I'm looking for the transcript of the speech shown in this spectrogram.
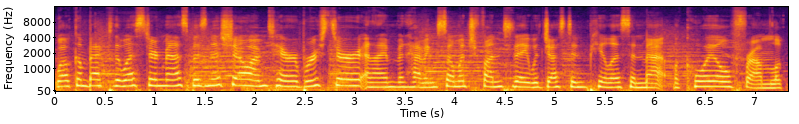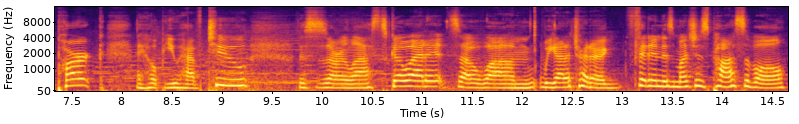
Welcome back to the Western Mass Business Show. I'm Tara Brewster, and I've been having so much fun today with Justin Peelis and Matt LaCoyle from Look Park. I hope you have too. This is our last go at it, so um, we got to try to fit in as much as possible.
